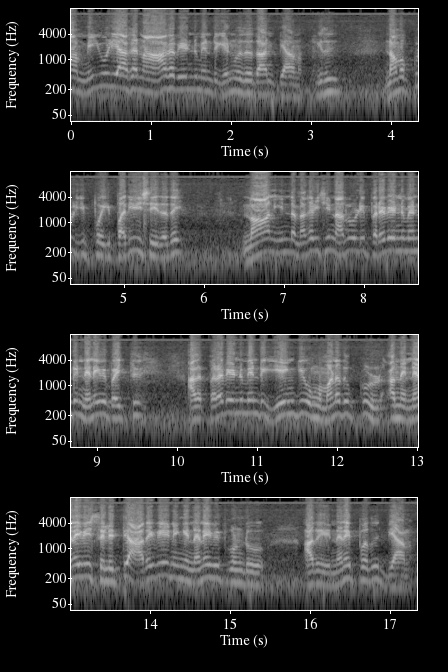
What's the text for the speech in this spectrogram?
நாம் மெய்யொழியாக நான் ஆக வேண்டும் என்று எண்ணுவதுதான் தியானம். இது நமக்குள் இப்போ இப்பதிவு செய்ததை நான் இந்த மகரிஷியின் அருளொளி பெற வேண்டும் என்று நினைவு வைத்து அதை பெற வேண்டும் என்று ஏங்கி உங்க மனதுக்குள் அந்த நினைவை செலுத்தி அதைவே நீங்க நினைவு கொண்டு அதை நினைப்பது தியானம்.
